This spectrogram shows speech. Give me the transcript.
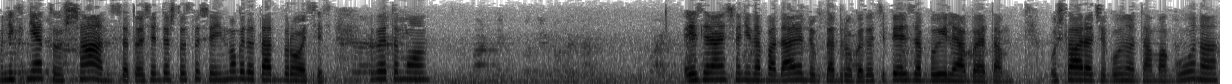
у них нет шанса, то есть они то, что услышали, они не могут это отбросить. Поэтому, если раньше они нападали друг на друга, то теперь забыли об этом. Ушла Раджагуна Тамагуна,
